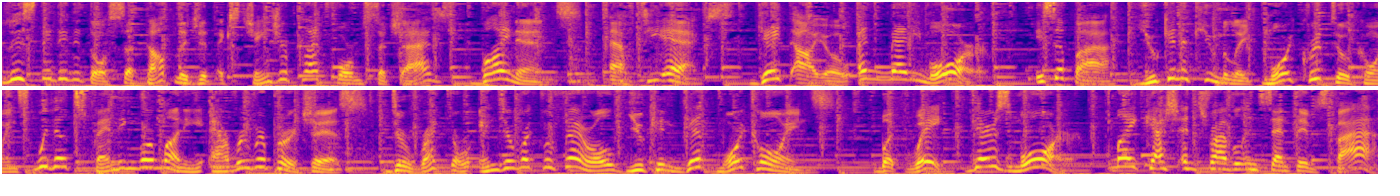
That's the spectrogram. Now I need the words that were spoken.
Listed din ito sa top legit exchanger platforms such as Binance, FTX, Gate.io, and many more. Isa pa, you can accumulate more crypto coins without spending more money every repurchase. Direct or indirect referral, you can get more coins. But wait, there's more! My cash and travel incentives pa!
